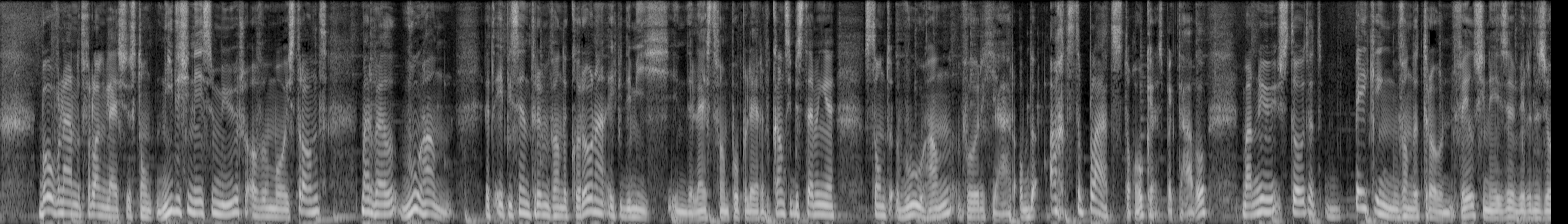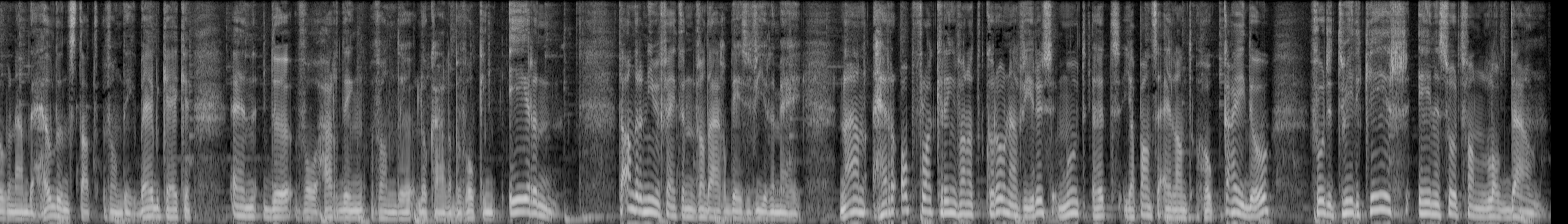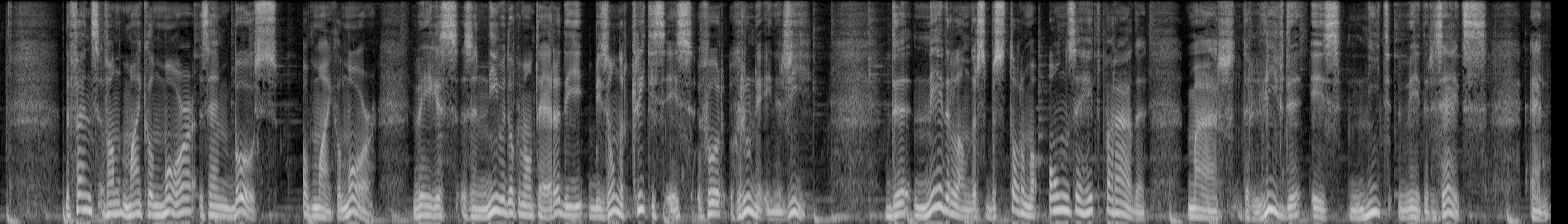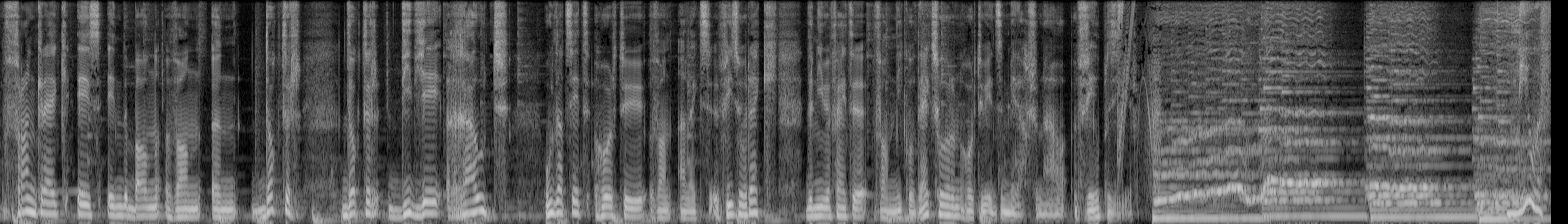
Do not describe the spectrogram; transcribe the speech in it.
Bovenaan het verlanglijstje stond niet de Chinese muur of een mooi strand, maar wel Wuhan, het epicentrum van de corona-epidemie. In de lijst van populaire vakantiebestemmingen stond Wuhan vorig jaar op de achtste plaats. Toch ook respectabel. Maar nu stoot het Peking van de troon. Veel Chinezen willen de zogenaamde heldenstad van dichtbij bekijken en de volharding van de lokale bevolking eren. De andere nieuwe feiten vandaag op deze 4 mei. Na een heropflakkering van het coronavirus moet het Japanse eiland Hokkaido voor de tweede keer in een soort van lockdown. De fans van Michael Moore zijn boos op Michael Moore wegens zijn nieuwe documentaire die bijzonder kritisch is voor groene energie. De Nederlanders bestormen onze hitparade. Maar de liefde is niet wederzijds. En Frankrijk is in de ban van een dokter. Dokter Didier Raoult. Hoe dat zit, hoort u van Alex Visorek. De nieuwe feiten van Nico Dijkshoorn hoort u in zijn middagjournaal. Veel plezier.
